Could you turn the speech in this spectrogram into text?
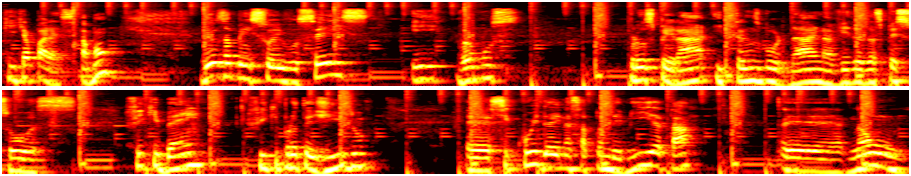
que, que aparece, tá bom? Deus abençoe vocês e vamos prosperar e transbordar na vida das pessoas. Fique bem, fique protegido, é, se cuida aí nessa pandemia, tá? É, não,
